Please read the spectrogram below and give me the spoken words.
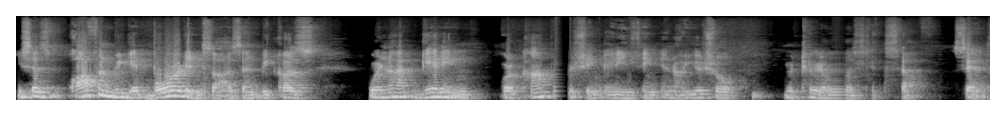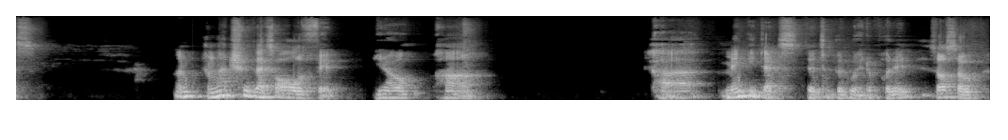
He says, often we get bored in zazen because we're not getting or accomplishing anything in our usual materialistic self sense. I'm, I'm not sure that's all of it. You know, uh, uh, maybe that's that's a good way to put it. It's also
